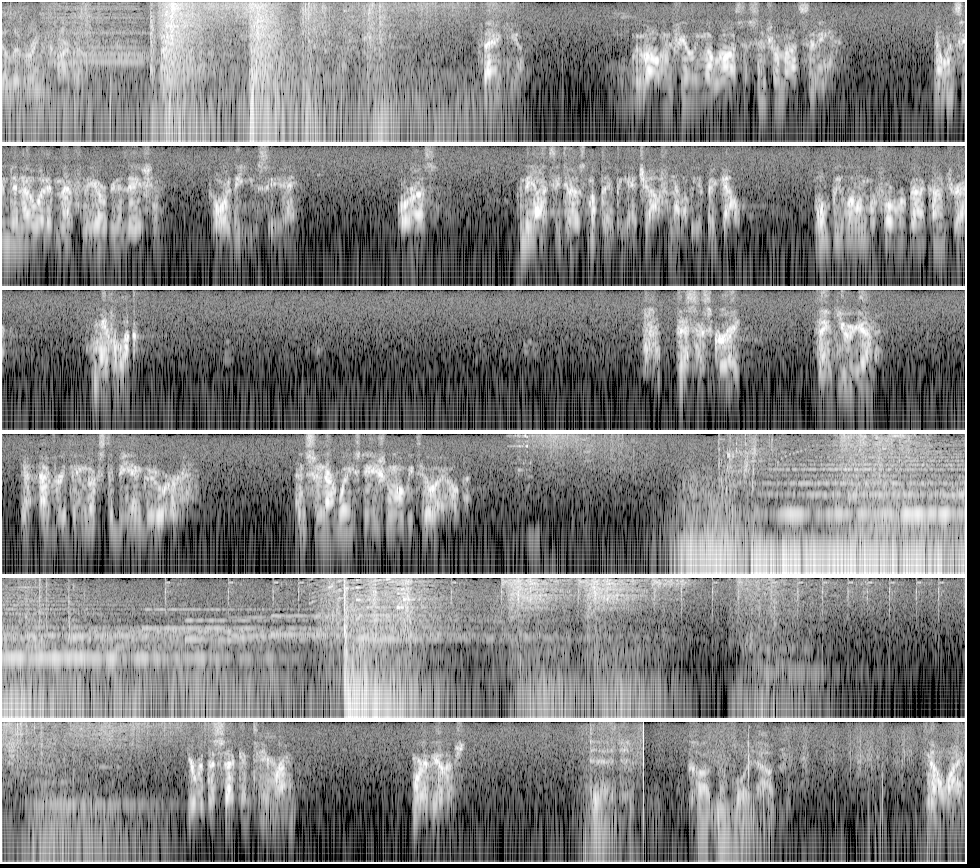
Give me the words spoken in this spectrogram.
Delivering cargo. Thank you. We've all been feeling the loss of Central Knot City. No one seemed to know what it meant for the organization, or the UCA, or us. And the oxytocin will take the edge off, and that'll be a big help. Won't be long before we're back on track. May have a luck. This is great. Thank you again. Everything looks to be in good order. And soon our way station will be too, I hope. You're with the second team, right? Where are the others? Dead. Caught in the void out. No way.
